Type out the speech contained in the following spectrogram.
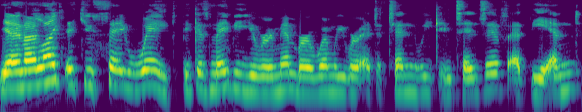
Yeah, and I like that you say wait because maybe you remember when we were at the 10 week intensive at the end,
